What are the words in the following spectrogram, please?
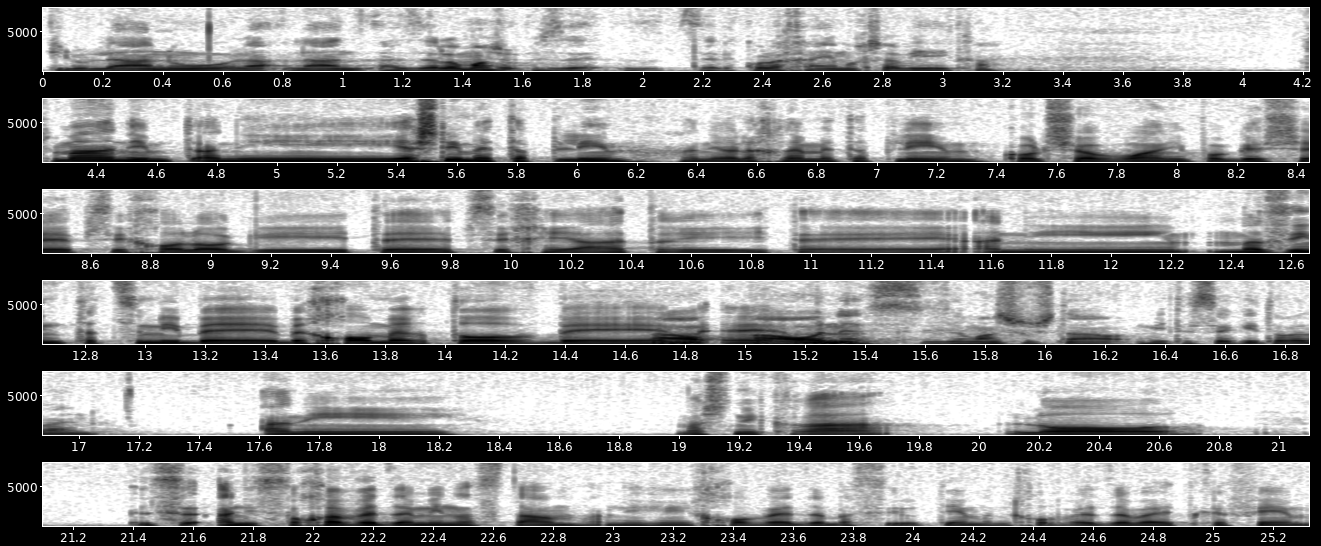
כאילו, לאן הוא, לאן, אז זה לא משהו, זה, זה לכל החיים עכשיו יהיה איתך? תשמע, אני, אני, יש לי מטפלים, אני הולך למטפלים, כל שבוע אני פוגש אה, פסיכולוגית, אה, פסיכיאטרית, אה, אני מזין את עצמי ב- בחומר טוב. ב- הא- האונס, זה משהו שאתה מתעסק איתו עדיין? אני, מה שנקרא, לא... זה, אני סוחב את זה מן הסתם, אני חווה את זה בסיוטים, אני חווה את זה בהתקפים,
